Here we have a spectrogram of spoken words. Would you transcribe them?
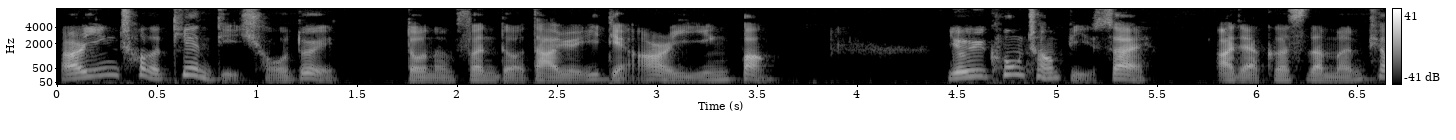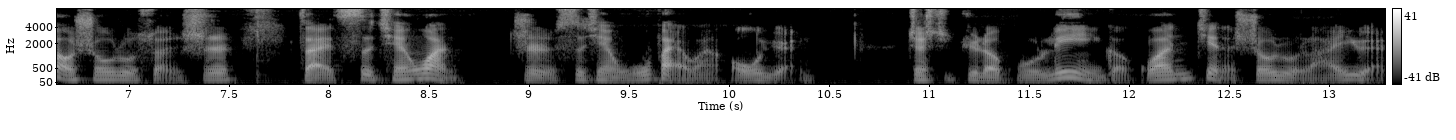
而英超的垫底球队都能分得大约一点二亿英镑。由于空场比赛，阿贾克斯的门票收入损失在四千万至四千五百万欧元，这是俱乐部另一个关键的收入来源。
